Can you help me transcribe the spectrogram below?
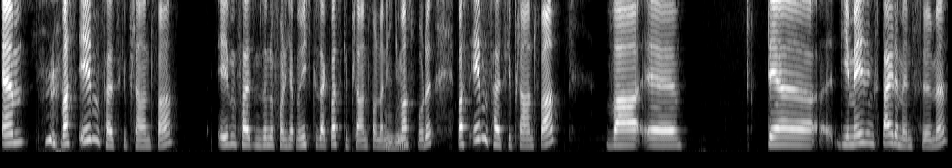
Ähm, was ebenfalls geplant war, ebenfalls im Sinne von, ich habe noch nicht gesagt, was geplant war und dann nicht Mhm. gemacht wurde, was ebenfalls geplant war, war äh, der, die Amazing Spider-Man-Filme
